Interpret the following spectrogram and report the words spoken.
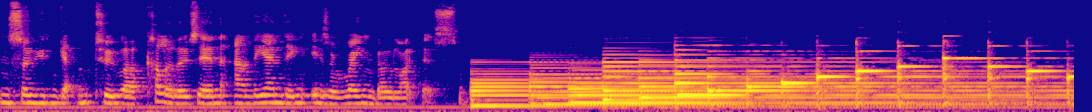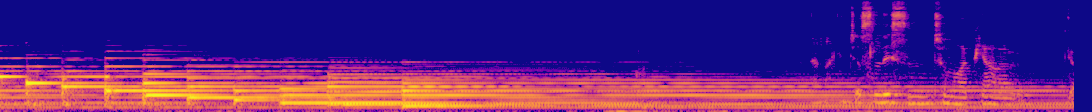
and so you can get them to uh, colour those in and the ending is a rainbow like this. Listen to my piano go,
